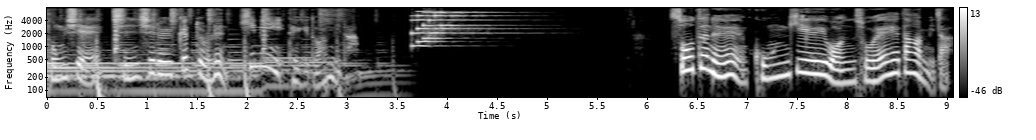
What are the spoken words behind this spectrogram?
동시에 진실을 꿰뚫는 힘이 되기도 합니다. 소드는 공기의 원소에 해당합니다.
